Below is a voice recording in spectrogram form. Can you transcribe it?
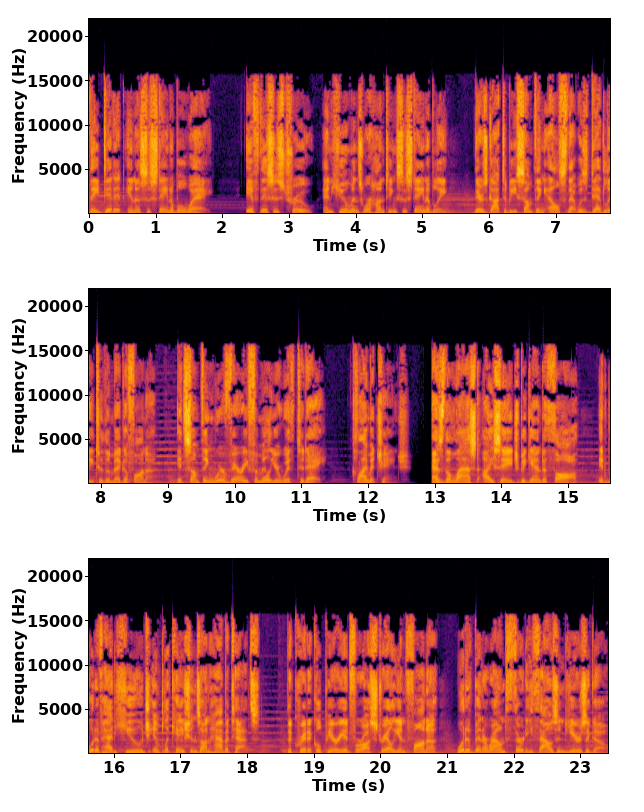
they did it in a sustainable way. If this is true, and humans were hunting sustainably, there's got to be something else that was deadly to the megafauna. It's something we're very familiar with today. Climate change. As the last ice age began to thaw, it would have had huge implications on habitats. The critical period for Australian fauna would have been around 30,000 years ago.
